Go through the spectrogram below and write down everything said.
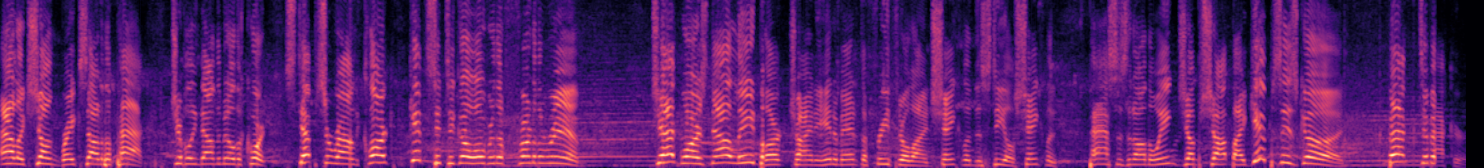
Alex Young breaks out of the pack, dribbling down the middle of the court, steps around Clark, gets it to go over the front of the rim. Jaguars now lead. Clark trying to hit a man at the free throw line. Shanklin to steal. Shanklin passes it on the wing. Jump shot by Gibbs is good. Back to backer.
